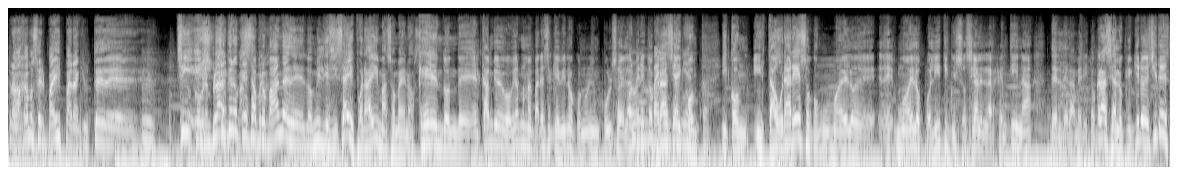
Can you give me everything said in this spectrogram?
trabajamos el país para que ustedes Mm. Sí, cobren yo planes, creo que esa propaganda es de 2016, por ahí más o menos, que es en donde el cambio de gobierno me parece que vino con un impulso de la Con meritocracia y con, y con instaurar eso como un modelo de, de- un modelo político y social en la Argentina, del de la meritocracia. Lo que quiero decir es,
